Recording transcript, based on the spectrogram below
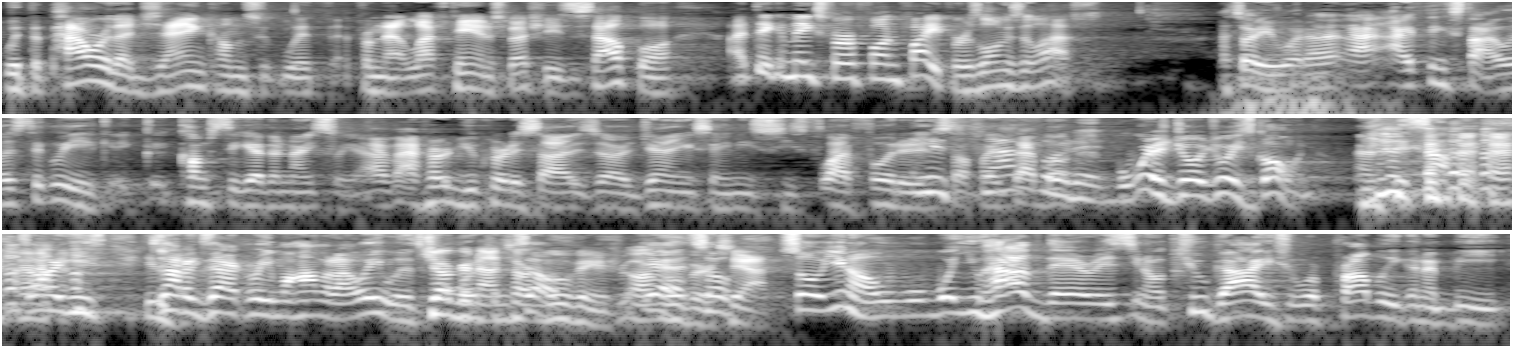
with the power that Zhang comes with from that left hand, especially as a southpaw, I think it makes for a fun fight for as long as it lasts. I tell you what, I, I think stylistically it, it, comes together nicely. I've, I've heard you criticize uh, Zhang saying he's, he's flat-footed and stuff like that, but, but, where's Joe Joyce going? it's, not, it's not like he's, he's not exactly Muhammad Ali with his juggernauts aren't moving, aren't yeah, movers, so, yeah. So you know what you have there is you know two guys who are probably going to be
